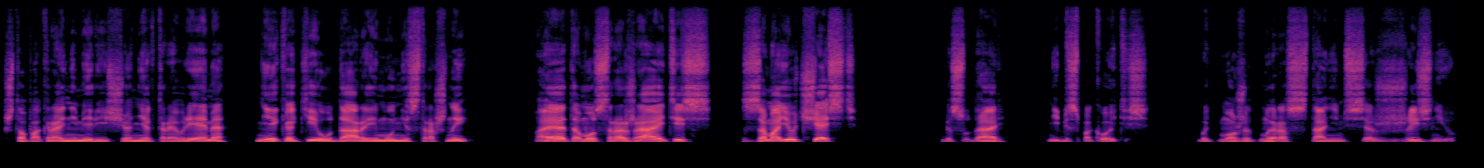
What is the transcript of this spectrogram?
что, по крайней мере, еще некоторое время никакие удары ему не страшны. Поэтому сражайтесь за мою честь. Государь, не беспокойтесь. Быть может, мы расстанемся с жизнью,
